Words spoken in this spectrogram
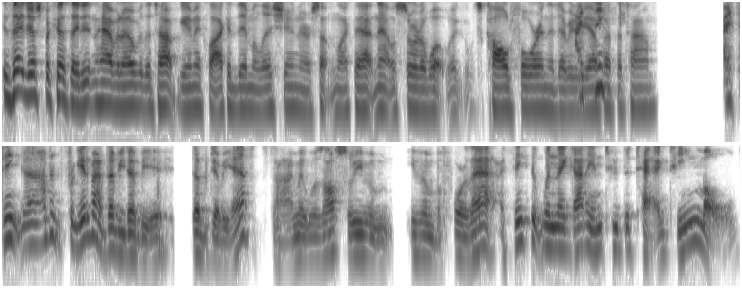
Is that just because they didn't have an over the top gimmick like a demolition or something like that? And that was sort of what was called for in the WWF think, at the time? I think uh, I didn't forget about WWE, WWF at the time. It was also even even before that. I think that when they got into the tag team mold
